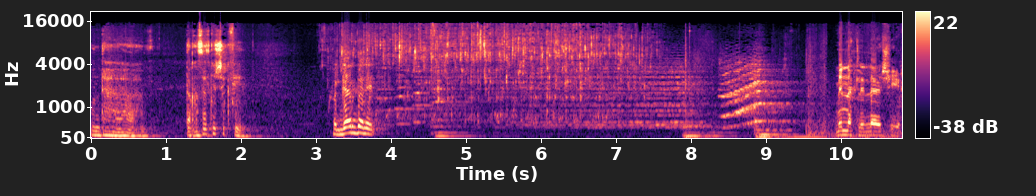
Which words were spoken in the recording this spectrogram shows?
وأنت أنت غسلت وشك فين؟ الجردة ليه منك لله يا شيخ.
